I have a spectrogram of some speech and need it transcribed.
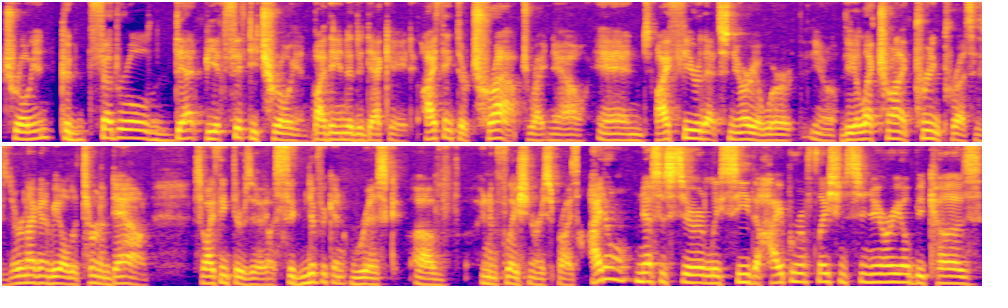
trillion? Could federal debt be at 50 trillion by the end of the decade? I think they're trapped right now, and I fear that scenario where you know the electronic printing presses they're not going to be able to turn them down. So I think there's a, a significant risk of an inflationary surprise. I don't necessarily see the hyperinflation scenario because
